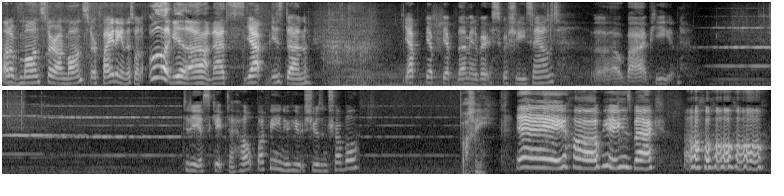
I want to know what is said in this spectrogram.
A lot of monster on monster fighting in this one. Ugh, yeah, that's, yep, he's done. Yep, yep, yep, that made a very squishy sound. Oh, bye, Pete. Did he escape to help Buffy? He knew he, she was in trouble? Buffy? Yay! Oh, yay, he's back. Oh.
